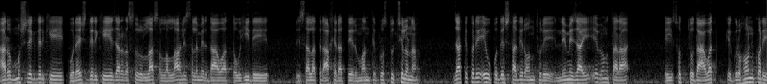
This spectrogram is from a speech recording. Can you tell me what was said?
আরব মুশরেকদেরকে, কোরাইশদেরকে, যারা রসুল্লাহ সাল্লাহ আলি সাল্লামের দাওয়াত, তৌহিদের, রিসালাতের, আখেরাতের মানতে প্রস্তুত ছিল না। যাতে করে এই উপদেশ তাদের অন্তরে নেমে যায় এবং তারা এই সত্য দাওয়াতকে গ্রহণ করে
